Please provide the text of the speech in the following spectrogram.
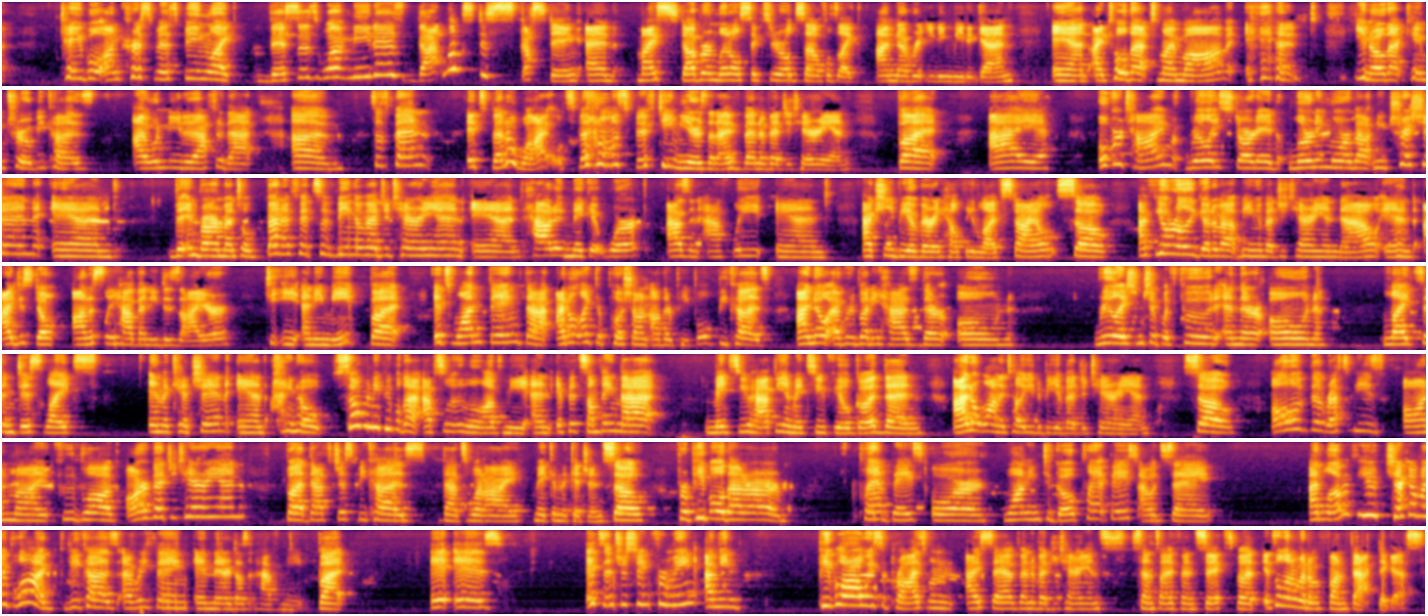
table on Christmas being like, this is what meat is? That looks disgusting. And my stubborn little six year old self was like, I'm never eating meat again. And I told that to my mom, and you know, that came true because I wouldn't eat it after that. Um, so it's been it's been a while. It's been almost 15 years that I've been a vegetarian, but I over time really started learning more about nutrition and the environmental benefits of being a vegetarian and how to make it work as an athlete and actually be a very healthy lifestyle. So I feel really good about being a vegetarian now, and I just don't honestly have any desire to eat any meat. But it's one thing that I don't like to push on other people because I know everybody has their own relationship with food and their own likes and dislikes in the kitchen. And I know so many people that absolutely love me. And if it's something that makes you happy and makes you feel good, then I don't want to tell you to be a vegetarian. So all of the recipes on my food blog are vegetarian, but that's just because that's what I make in the kitchen. So for people that are plant based or wanting to go plant based, I would say I'd love if you check out my blog because everything in there doesn't have meat, but it is it's interesting for me. I mean, people are always surprised when I say I've been a vegetarian since I've been six, but it's a little bit of a fun fact, I guess.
